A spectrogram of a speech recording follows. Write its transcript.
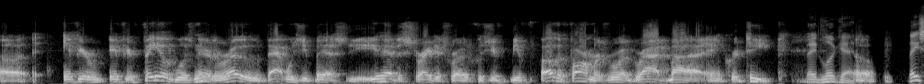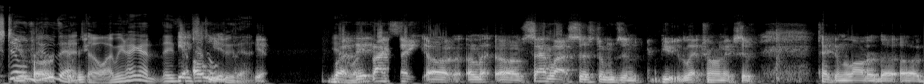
Uh, if your if your field was near the road, that was your best. You had the straightest road because your, your other farmers would ride by and critique. They'd look at uh, it. They still do that though. I mean, I got they, yeah, they oh, still yeah, do that. Yeah. Yeah, but it, like I say, uh, uh, satellite systems and computer electronics have taken a lot of the uh,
